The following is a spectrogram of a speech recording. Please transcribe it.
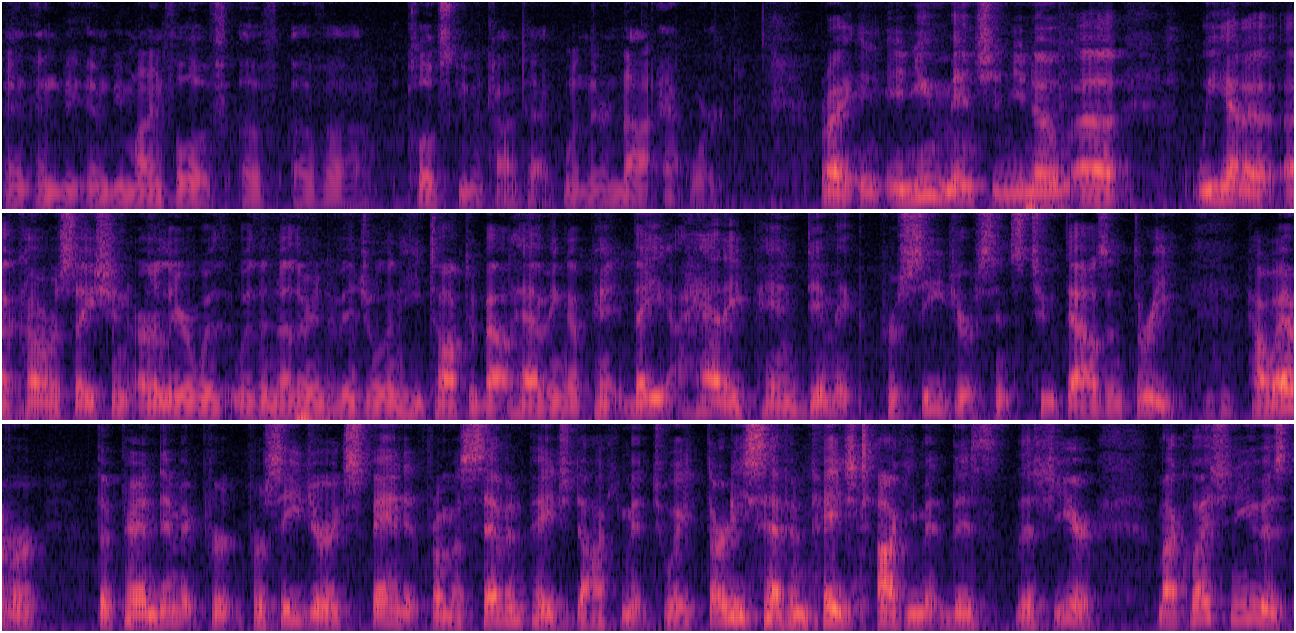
and and be and be mindful of of of uh, close human contact when they're not at work. Right, and, and you mentioned, you know, uh, we had a, a conversation earlier with, with another individual, and he talked about having a pan- they had a pandemic procedure since 2003. However, the pandemic pr- procedure expanded from a seven-page document to a 37-page document this this year. My question to you is,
